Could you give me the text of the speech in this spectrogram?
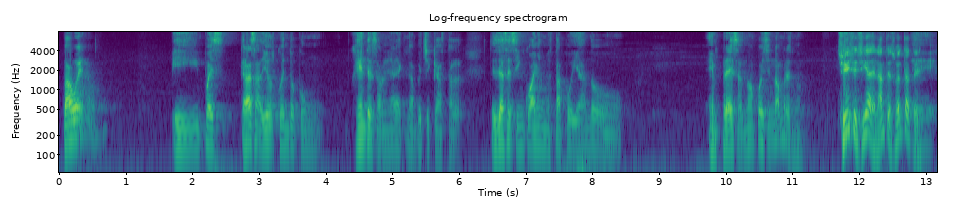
Está bueno, y pues, gracias a Dios, cuento con gente extraordinaria aquí en Campeche que hasta desde hace cinco años me está apoyando empresas, ¿no? Pues sin nombres, ¿no? Sí, sí, sí, adelante, suéltate. Eh,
